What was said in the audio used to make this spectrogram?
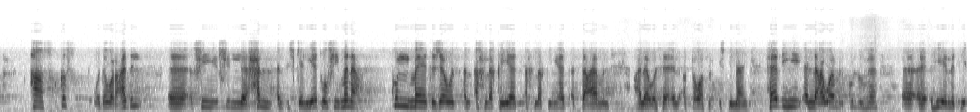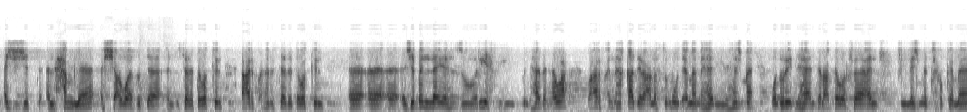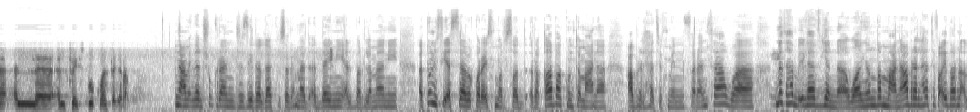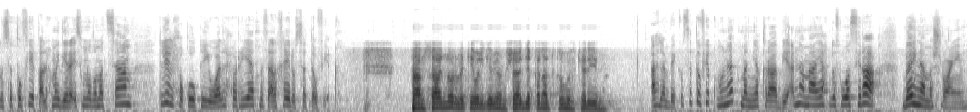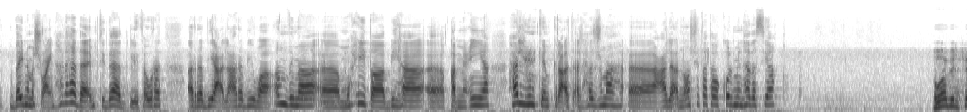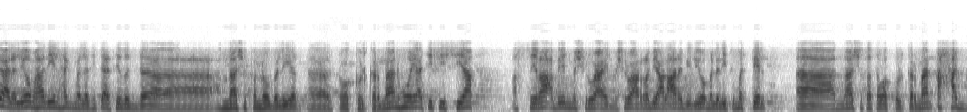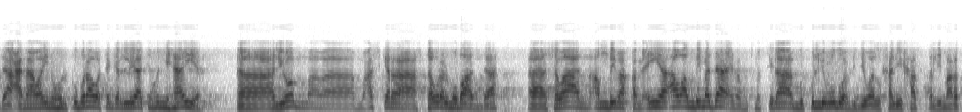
قاص قسط ودور عدل آه، في في حل الإشكاليات وفي منع كل ما يتجاوز الأخلاقيات أخلاقيات التعامل على وسائل التواصل الاجتماعي. هذه العوامل كلها آه، هي التي أججت الحملة الشعواء ضد الأستاذة توكل. أعرف أن الأستاذة توكل آه، جبل لا يهز ريح من هذا النوع وأعرف أنها قادرة على الصمود أمام هذه الهجمة ونريد لها أن تلعب دور فاعل في لجنة حكماء الفيسبوك وإنستغرام. نعم اذا شكرا جزيلا لك أستاذ عماد الدايمي البرلماني التونسي السابق ورئيس مرصد رقابة كنت معنا عبر الهاتف من فرنسا ونذهب إلى فيينا وينضم معنا عبر الهاتف أيضا الأستاذ توفيق الحميدي رئيس منظمة سام للحقوق والحريات مساء الخير أستاذ توفيق. نعم مساء النور لك ولجميع مشاهدي قناتكم الكريمة. أهلا بك أستاذ توفيق هناك من يقرأ بأن ما يحدث هو صراع بين مشروعين بين مشروعين هل هذا امتداد لثورة الربيع العربي وأنظمة آه، محيطة بها آه، قمعية هل يمكن قراءة الهجمة آه، على الناشطة توكل من هذا السياق؟ هو بالفعل اليوم هذه الهجمة التي تأتي ضد الناشطة النوبلية توكل كرمان هو يأتي في سياق الصراع بين مشروعين. مشروع الربيع العربي اليوم الذي تمثل آه، الناشطة توكل كرمان أحد عناوينه الكبرى وتجلياته النهائية. آه، اليوم آه، معسكر الثورة المضادة سواء أنظمة قمعية أو أنظمة دائمة متمثلة بكل وضوح في دول الخليج خاصة الإمارات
